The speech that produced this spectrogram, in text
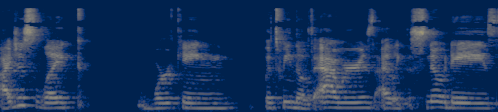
I just like working between those hours. I like the snow days.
